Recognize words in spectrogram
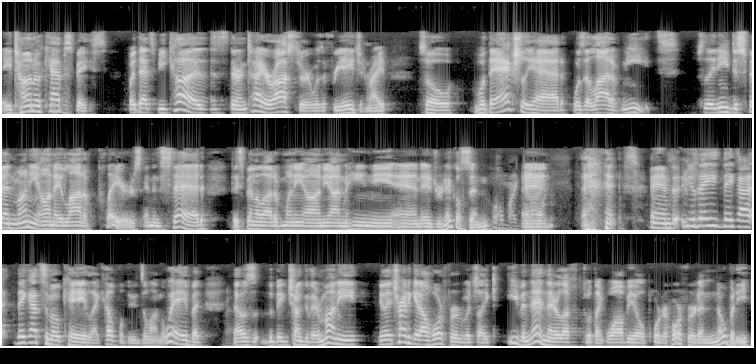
a ton of cap space, but that's because their entire roster was a free agent, right? So what they actually had was a lot of needs. So they need to spend money on a lot of players, and instead they spend a lot of money on Ian Mahinmi and Andrew Nicholson. Oh my god! And and you know they they got they got some okay like helpful dudes along the way, but that was the big chunk of their money. You know they tried to get Al Horford, which like even then they're left with like Wabiel, Porter, Horford, and nobody,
